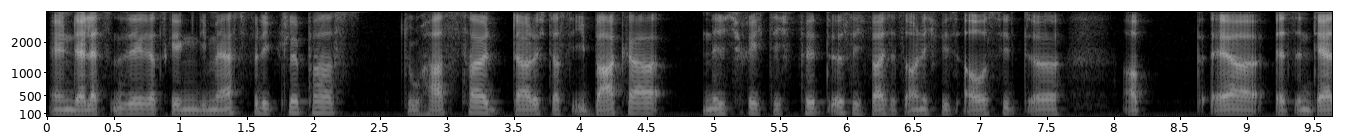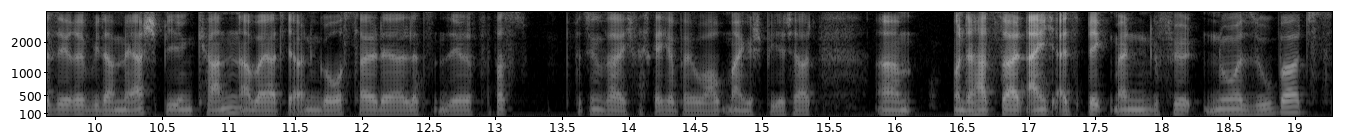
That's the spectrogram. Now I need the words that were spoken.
in der letzten Serie jetzt gegen die Mavs für die Clippers, du hast halt dadurch, dass Ibaka nicht richtig fit ist, ich weiß jetzt auch nicht, wie es aussieht, äh, ob er jetzt in der Serie wieder mehr spielen kann, aber er hat ja einen Großteil der letzten Serie verpasst, beziehungsweise ich weiß gar nicht, ob er überhaupt mal gespielt hat. Ähm, und dann hast du halt eigentlich als Big Man gefühlt nur Subats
